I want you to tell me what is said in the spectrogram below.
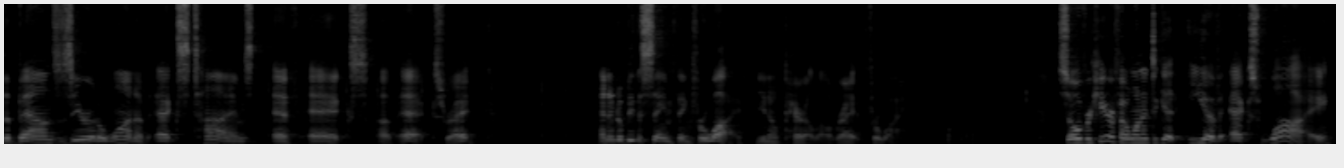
the bounds 0 to 1 of x times fx of x, right? And it'll be the same thing for y, you know, parallel, right, for y. So over here, if I wanted to get e of xy,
